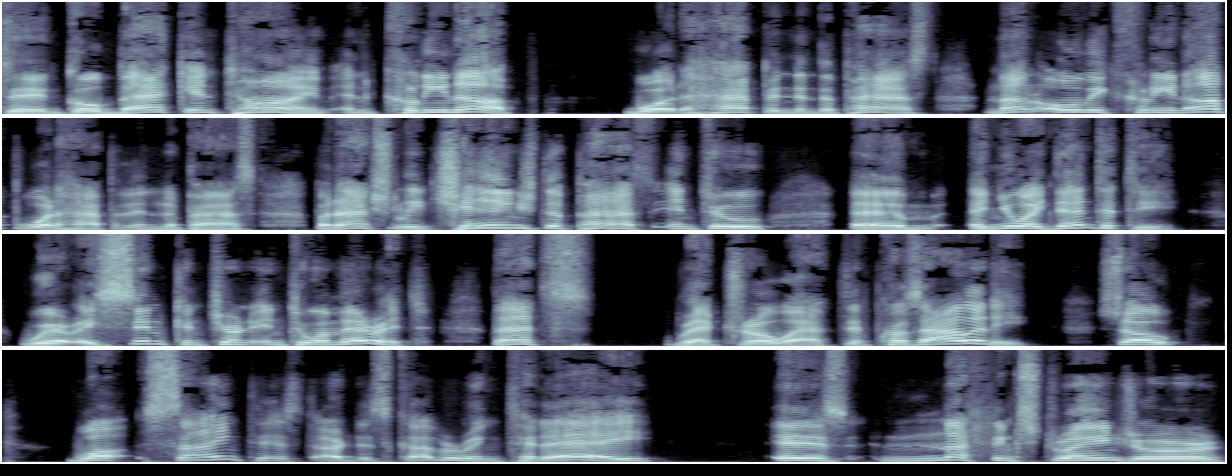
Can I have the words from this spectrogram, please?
to go back in time and clean up what happened in the past, not only clean up what happened in the past, but actually change the past into um, a new identity where a sin can turn into a merit. That's retroactive causality. So, what scientists are discovering today is nothing strange or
